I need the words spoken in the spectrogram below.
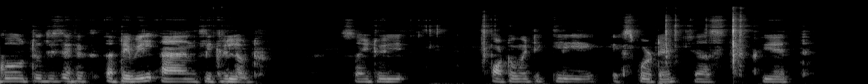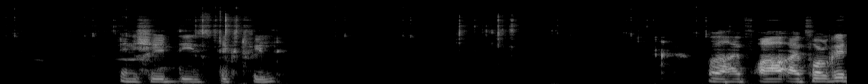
go to this uh, table and click reload so it will automatically export it. Just create initiate this text field. Well, I've, uh, I forget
